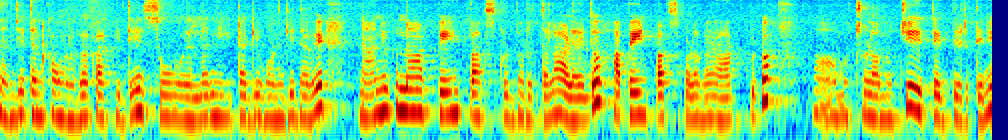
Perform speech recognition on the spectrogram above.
ಸಂಜೆ ತನಕ ಒಣಗಕ್ಕೆ ಹಾಕಿದ್ದೆ ಸೊ ಎಲ್ಲ ನೀಟಾಗಿ ಒಣಗಿದ್ದಾವೆ. ನಾನಿವನ್ನ ಪೇಂಟ್ ಬಾಕ್ಸ್ಗಳು ಬರುತ್ತಲ್ಲ ಹಳೆಯದು ಆ ಪೇಂಟ್ ಬಾಕ್ಸ್ಗಳಿಗೆ ಹಾಕ್ಬಿಟ್ಟು ಮುಚ್ಚುಳ ಮುಚ್ಚಿ ತೆಗೆದಿಡ್ತೀನಿ.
